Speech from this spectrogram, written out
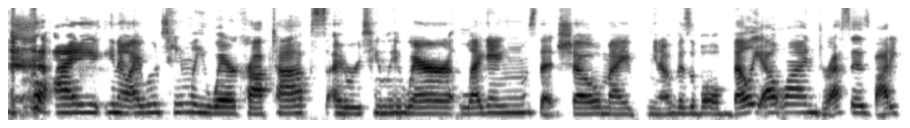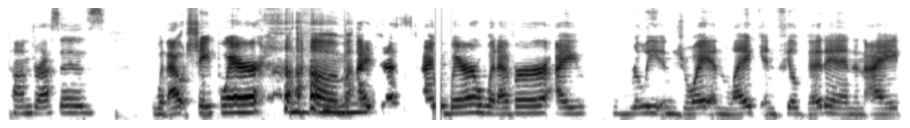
I, you know, I routinely wear crop tops. I routinely wear leggings that show my, you know, visible belly outline, dresses, bodycon dresses without shapewear. Mm-hmm. um, I just I wear whatever I really enjoy and like and feel good in, and I.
